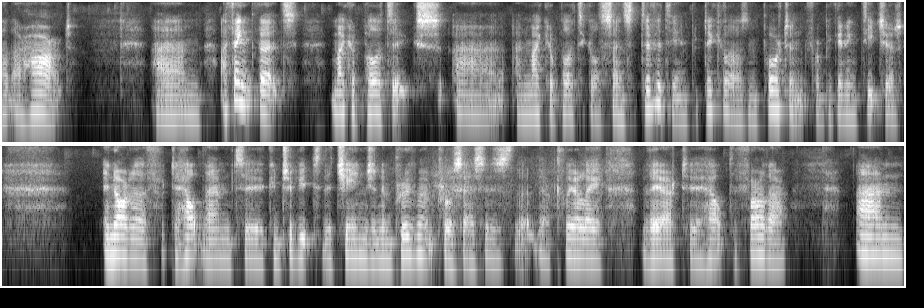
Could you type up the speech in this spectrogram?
at their heart. Um, I think that micropolitics uh, and micropolitical sensitivity in particular is important for beginning teachers in order for, to help them to contribute to the change and improvement processes that they're clearly there to help to further. Um,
